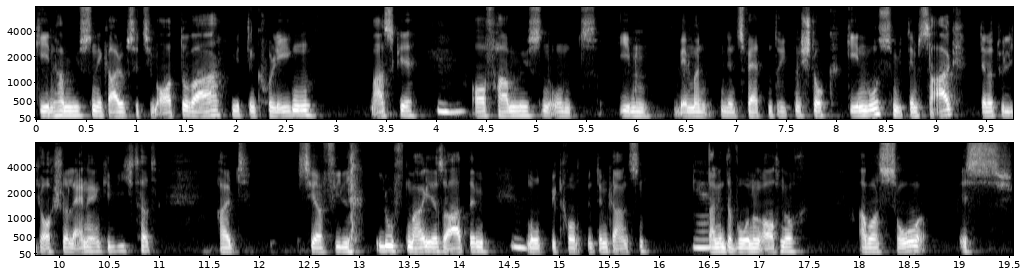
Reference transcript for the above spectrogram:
herumgehen haben müssen, egal ob es jetzt im Auto war, mit den Kollegen Maske Mhm. aufhaben müssen und eben, wenn man in den zweiten, dritten Stock gehen muss mit dem Sarg, der natürlich auch schon alleine ein Gewicht hat, halt sehr viel Luftmangel, also Atemnot bekommt mit dem Ganzen. Ja. Dann in der Wohnung auch noch. Aber so, es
